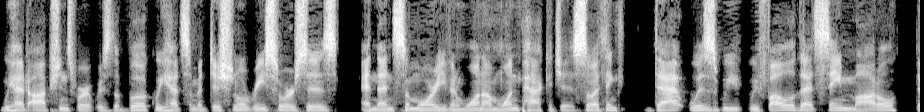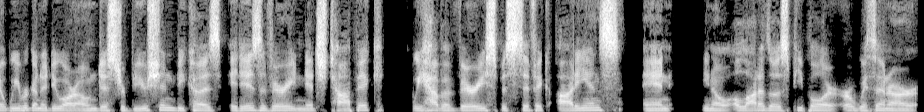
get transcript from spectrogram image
we had options where it was the book, we had some additional resources, and then some more even one on one packages. So I think that was, we, we followed that same model that we were going to do our own distribution because it is a very niche topic. We have a very specific audience and you know a lot of those people are, are within our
